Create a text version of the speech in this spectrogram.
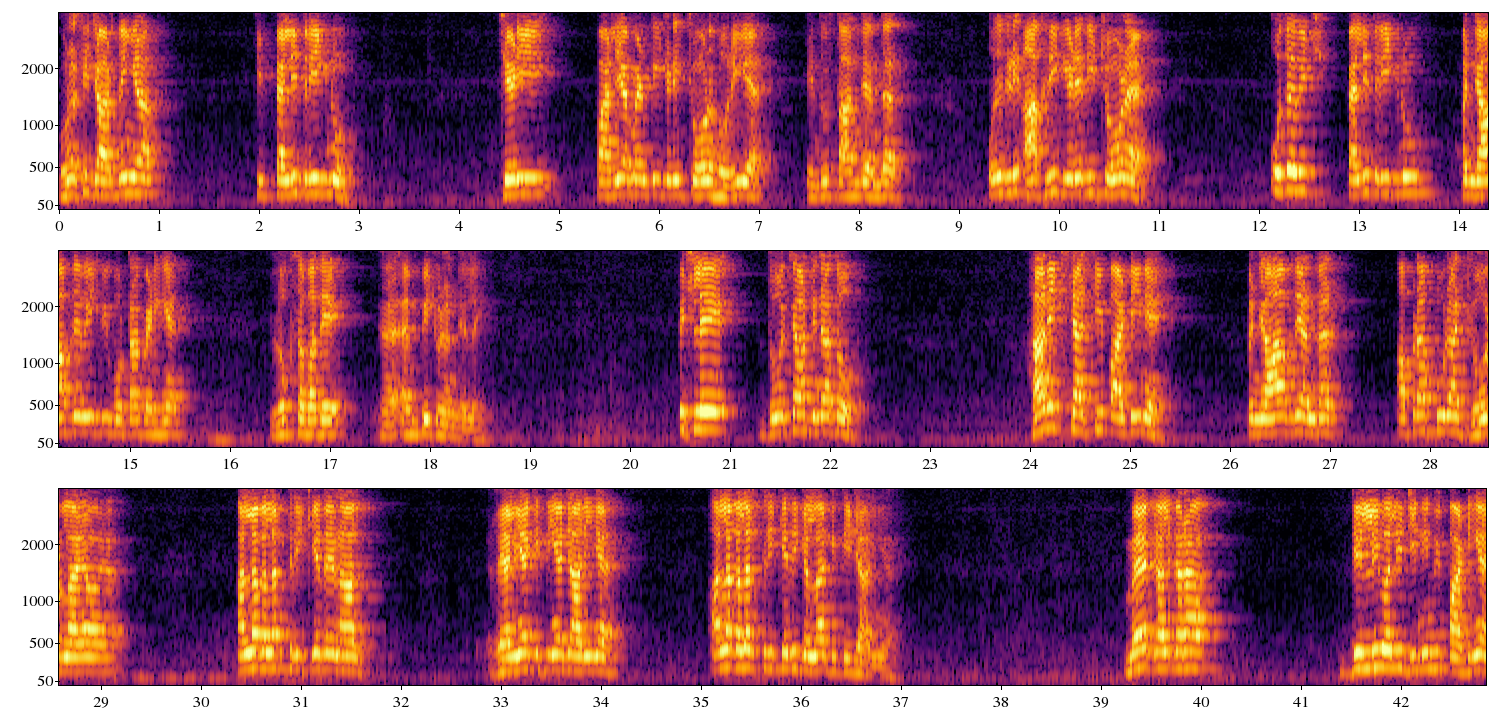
ਹੁਣ ਅਸੀਂ ਜਾਣਦੇ ਹੀ ਹਾਂ ਕਿ ਪਹਿਲੀ ਤਰੀਕ ਨੂੰ ਜਿਹੜੀ ਪਾਰਲੀਮੈਂਟ ਦੀ ਜਿਹੜੀ ਚੋਣ ਹੋ ਰਹੀ ਹੈ ਹਿੰਦੁਸਤਾਨ ਦੇ ਅੰਦਰ, ਉਹਦੇ ਜਿਹੜੀ ਆਖਰੀ ਗੇੜੇ ਦੀ ਚੋਣ ਹੈ, ਉਹਦੇ ਵਿੱਚ ਪਹਿਲੀ ਤਰੀਕ ਨੂੰ ਪੰਜਾਬ ਦੇ ਵਿੱਚ ਵੀ ਵੋਟਾਂ ਪੈਣੀਆਂ ਲੋਕ ਸਭਾ ਦੇ ਐਮਪੀ ਚੁਣਨ ਦੇ ਲਈ। ਪਿਛਲੇ 2-4 ਦਿਨਾਂ ਤੋਂ ਹਰ ਇੱਕ ਸਿਆਸੀ ਪਾਰਟੀ ਨੇ ਪੰਜਾਬ ਦੇ ਅੰਦਰ ਆਪਣਾ ਪੂਰਾ ਜ਼ੋਰ ਲਾਇਆ ਹੋਇਆ ਹੈ। ਅਲੱਗ-ਅਲੱਗ ਤਰੀਕੇ ਦੇ ਨਾਲ ਰੈਲੀਆਂ ਕੀਤੀਆਂ ਜਾ ਰਹੀਆਂ, ਅਲੱਗ-ਅਲੱਗ ਤਰੀਕੇ ਦੀ ਗੱਲਾਂ ਕੀਤੀ ਜਾ ਰਹੀਆਂ। ਮੈਂ ਗੱਲ ਕਰਾਂ ਦਿੱਲੀ ਵਾਲੀ ਜਿੰਨੀ ਵੀ ਪਾਰਟੀਆਂ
